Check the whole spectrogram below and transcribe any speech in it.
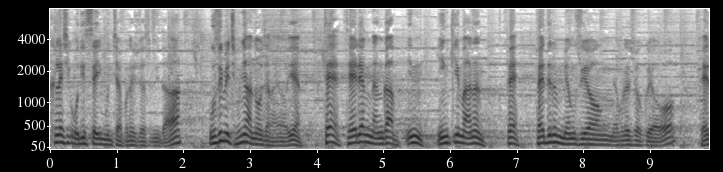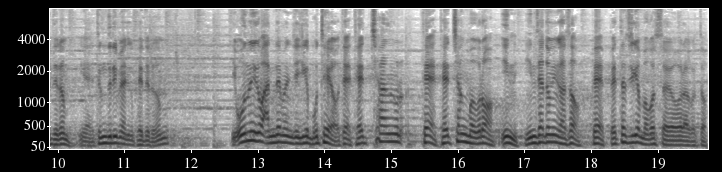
클래식 오디세이 문자 보내주셨습니다. 웃음이 전혀 안 나오잖아요. 예. 대, 대략 난감, 인, 인기 많은 배, 배드름 명수형 네, 보내주셨고요. 배드름, 예, 등드림이 아니고 배드름. 이 오늘 이거 안 되면 이제 이게 못해요. 대, 대창, 대, 대창 먹으러 인, 인사동에 가서 배, 배 터지게 먹었어요. 라고 또.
